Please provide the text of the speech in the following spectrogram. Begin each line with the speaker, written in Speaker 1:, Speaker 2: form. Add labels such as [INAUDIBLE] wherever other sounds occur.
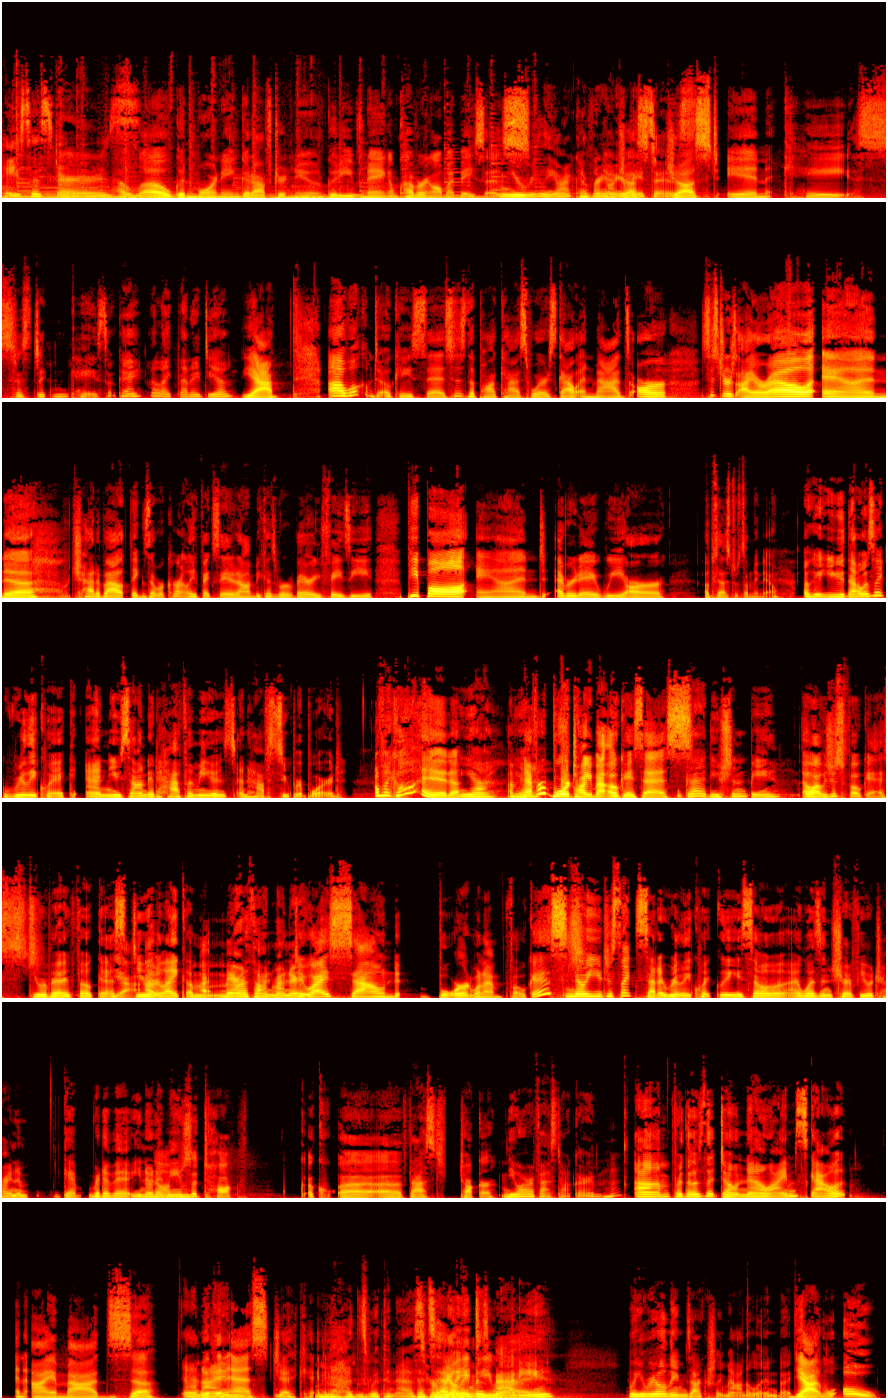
Speaker 1: Hey, sisters.
Speaker 2: Hello, good morning, good afternoon, good evening. I'm covering all my bases.
Speaker 1: You really are covering you know, all your
Speaker 2: just,
Speaker 1: bases.
Speaker 2: Just in case.
Speaker 1: Just in case. Okay, I like that idea.
Speaker 2: Yeah. Uh, welcome to OK Sis. This is the podcast where Scout and Mads are sisters IRL and uh, chat about things that we're currently fixated on because we're very phasey people and every day we are obsessed with something new.
Speaker 1: Okay, you that was like really quick and you sounded half amused and half super bored.
Speaker 2: Oh my god.
Speaker 1: Yeah.
Speaker 2: I'm
Speaker 1: yeah.
Speaker 2: never bored talking about okay sis.
Speaker 1: Good, you shouldn't be.
Speaker 2: Oh, I was just focused.
Speaker 1: You were very focused. Yeah, you were like a I, marathon runner.
Speaker 2: Do I sound bored when I'm focused?
Speaker 1: No, you just like said it really quickly, so I wasn't sure if you were trying to get rid of it. You know
Speaker 2: no,
Speaker 1: what I mean?
Speaker 2: I'm just a talk a, uh, a fast talker.
Speaker 1: You are a fast talker. Mm-hmm. Um, for those that don't know, I'm Scout,
Speaker 2: and I am Mads.
Speaker 1: And
Speaker 2: with
Speaker 1: I'm
Speaker 2: an S, JK.
Speaker 1: Mads with an S. Her real name is Maddie. Well, your real name's actually Madeline, but
Speaker 2: yeah. Oh,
